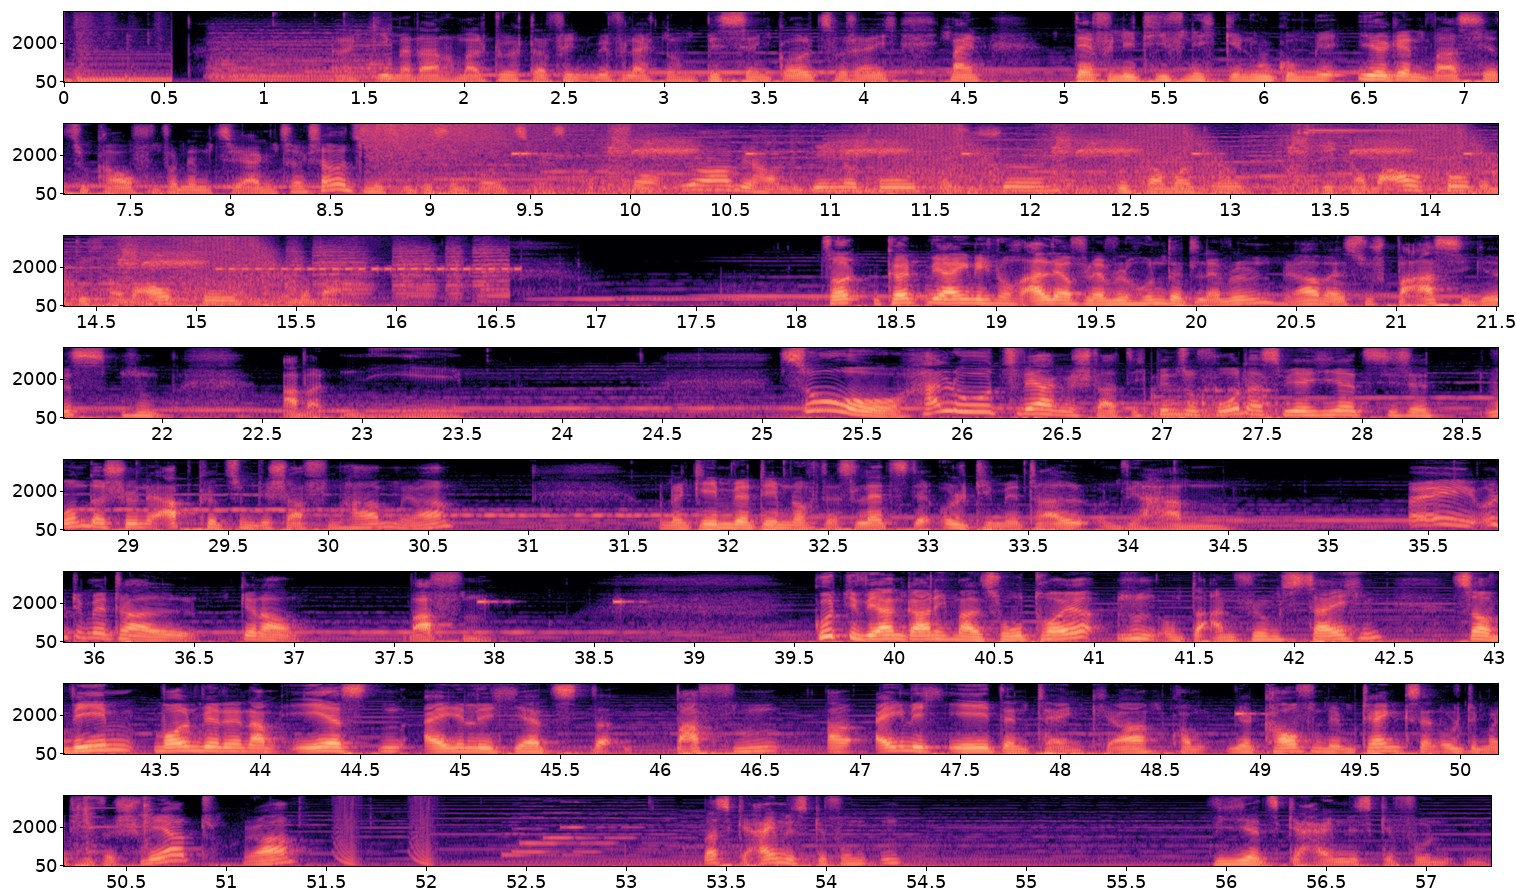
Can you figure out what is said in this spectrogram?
Gehen wir da nochmal durch, da finden wir vielleicht noch ein bisschen Gold wahrscheinlich. Ich meine, definitiv nicht genug, um mir irgendwas hier zu kaufen von dem Zwergenzeug, aber zumindest ein bisschen wäre es auch. So, ja, wir haben die Gegner tot, das ist schön. Dich haben wir tot, dich haben wir auch tot und dich haben wir auch tot. Wunderbar. Sollten, könnten wir eigentlich noch alle auf Level 100 leveln, ja, weil es so spaßig ist. Aber nee. So, hallo Zwergenstadt. Ich bin so froh, dass wir hier jetzt diese wunderschöne Abkürzung geschaffen haben, ja. Und dann geben wir dem noch das letzte Ultimetall und wir haben Hey, Ultimetall. Genau. Waffen. Gut, die wären gar nicht mal so teuer, unter Anführungszeichen. So, wem wollen wir denn am ehesten eigentlich jetzt buffen? Äh, eigentlich eh den Tank, ja. Komm, wir kaufen dem Tank sein ultimatives Schwert, ja. Was? Geheimnis gefunden? Wie jetzt Geheimnis gefunden?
